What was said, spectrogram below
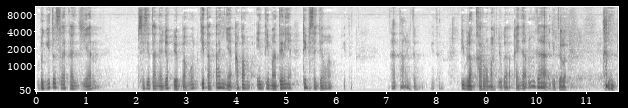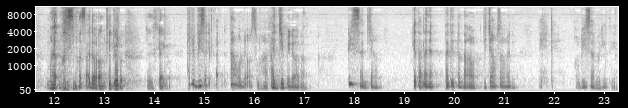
Begitu selesai kajian, sesi tanya jawab dia bangun, kita tanya apa inti materinya, dia bisa jawab. Gitu. Gak tahu itu, gitu. Dibilang karomah juga, kayaknya enggak gitu loh. Kan mas, mas ada orang tidur, kayak, tapi bisa tahu nih, oh, ajib ini orang. Bisa dijawab. Kita nanya, tadi tentang apa? Dijawab sama ini. Eh, dia, kok bisa begitu ya?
